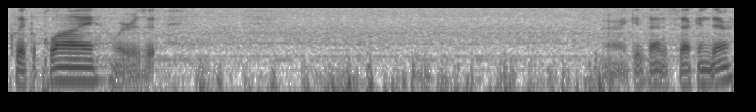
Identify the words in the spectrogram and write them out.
click apply where is it? Alright give that a second there.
